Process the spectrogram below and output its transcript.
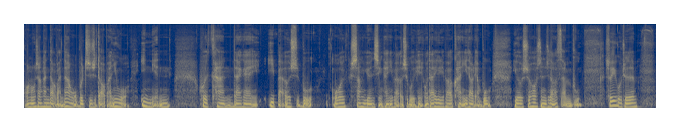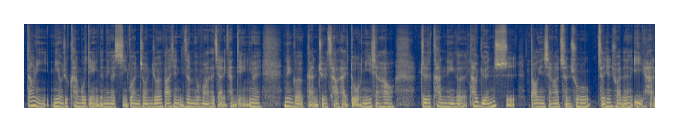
网络上看盗版。但我不支持盗版，因为我一年会看大概一百二十部，我会上院线看一百二十部片，我大概一个礼拜要看一到两部，有时候甚至到三部。所以我觉得，当你你有去看过电影的那个习惯之后，你就会发现你真的没有办法在家里看电影，因为那个感觉差太多。你想要。就是看那个他原始导演想要呈出呈现出来的那个意涵，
